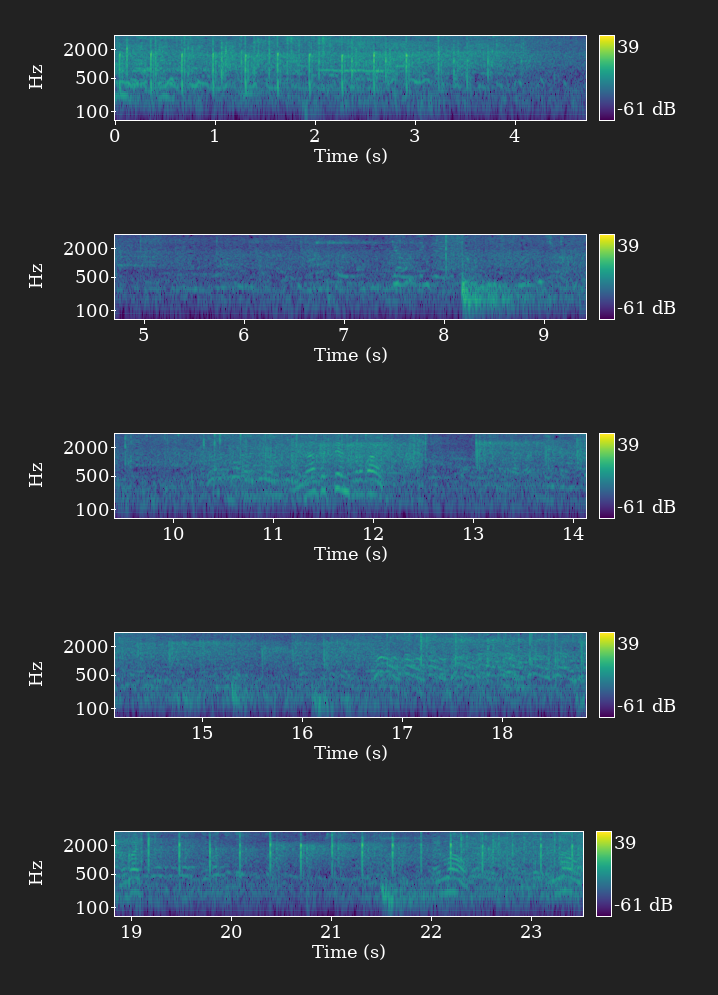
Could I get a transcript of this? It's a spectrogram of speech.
умница, умница. Не надо темп рвать. Давай. Тайм-аут. Тайм-аут.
